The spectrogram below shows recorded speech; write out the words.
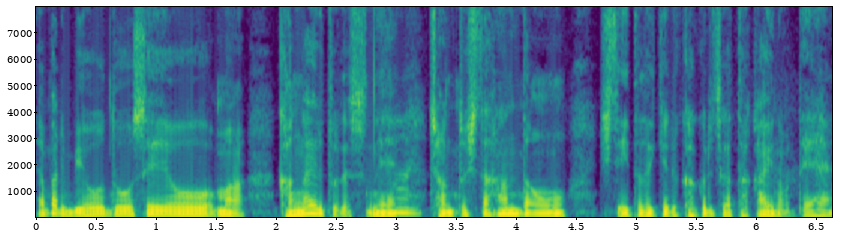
やっぱり平等性を、まあ、考えるとですね、はいちゃんとした判断をしていただける確率が高いので。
